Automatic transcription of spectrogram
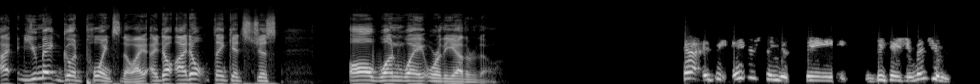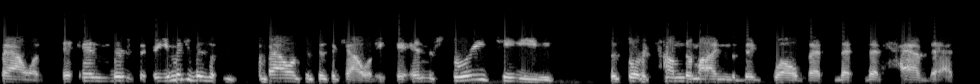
I, you make good points though. I, I don't I don't think it's just all one way or the other though. Yeah, it'd be interesting to see because you mentioned balance, and there's you mentioned balance and physicality, and there's three teams that sort of come to mind in the Big Twelve that that that have that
